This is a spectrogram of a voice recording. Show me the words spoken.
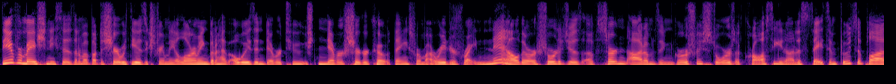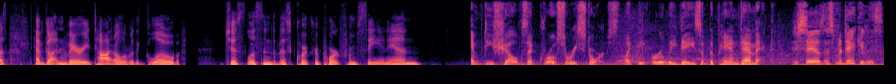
the information he says that I'm about to share with you is extremely alarming, but I have always endeavored to sh- never sugarcoat things for my readers. Right now, there are shortages of certain items in grocery stores across the United States, and food supplies have gotten very tight all over the globe. Just listen to this quick report from CNN. Empty shelves at grocery stores, like the early days of the pandemic. The sales, it's ridiculous.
